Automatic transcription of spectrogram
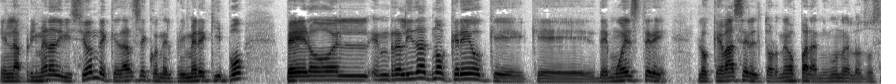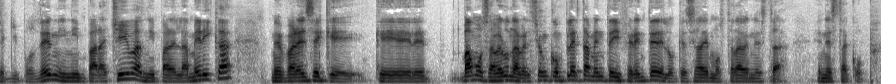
en la primera división de quedarse con el primer equipo, pero el- en realidad no creo que, que demuestre lo que va a ser el torneo para ninguno de los dos equipos, ¿eh? ni, ni para Chivas ni para el América. Me parece que, que vamos a ver una versión completamente diferente de lo que se ha demostrado en esta, en esta copa.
